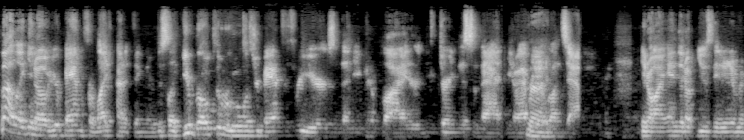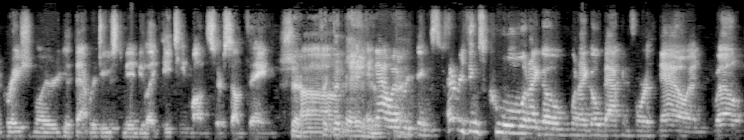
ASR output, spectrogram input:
not like you know you're banned for life kind of thing. They're just like you broke the rules, you're banned for three years, and then you can apply or during this and that. You know after Right. it runs out. You know, I ended up using an immigration lawyer to get that reduced, maybe like 18 months or something. Sure, for Um, good behavior. And now everything's everything's cool when I go when I go back and forth now. And well,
